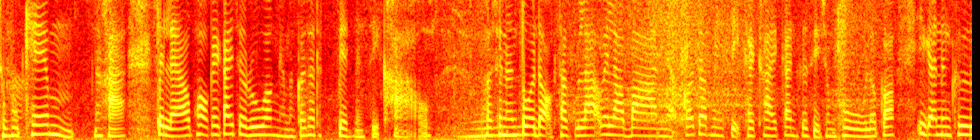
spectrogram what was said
ชมพูเข้มนะคะ เสร็จแล้วพอใกล้ๆจะร่วงเนี่ยมันก็จะเปลี่ยนเป็นสีขาว เพราะฉะนั้นตัวดอกซากุระเวลาบานเนี่ยก็จะมีสีคล้าย ๆ กันคือสีชมพู แล้วก็อีกอันหนึงคือ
